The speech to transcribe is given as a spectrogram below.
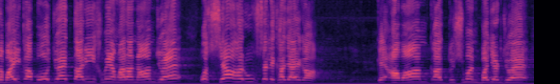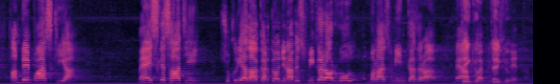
تباہی کا بوجھ جو ہے تاریخ میں ہمارا نام جو ہے وہ سیاہ حروف سے لکھا جائے گا کہ عوام کا دشمن بجٹ جو ہے ہم نے پاس کیا۔ میں اس کے ساتھ ہی شکریہ ادا کرتا ہوں جناب اسپیکر اور وہ ملازمین کا ذرا میں آپ کو. دیتا ہوں۔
